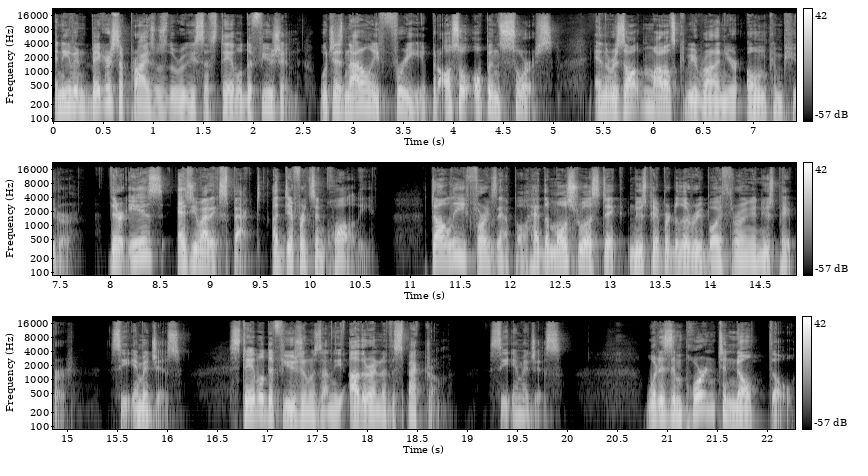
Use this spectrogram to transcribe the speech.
An even bigger surprise was the release of Stable Diffusion, which is not only free, but also open source, and the resultant models can be run on your own computer. There is, as you might expect, a difference in quality. DALL-E, for example, had the most realistic newspaper delivery boy throwing a newspaper. See images. Stable Diffusion was on the other end of the spectrum. See images. What is important to note, though,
